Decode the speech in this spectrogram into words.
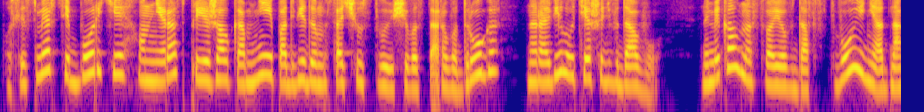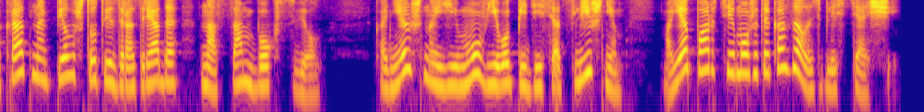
После смерти Борьки он не раз приезжал ко мне и под видом сочувствующего старого друга норовил утешить вдову, намекал на свое вдовство и неоднократно пел что-то из разряда «нас сам Бог свел». Конечно, ему в его пятьдесят с лишним моя партия, может, и казалась блестящей.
